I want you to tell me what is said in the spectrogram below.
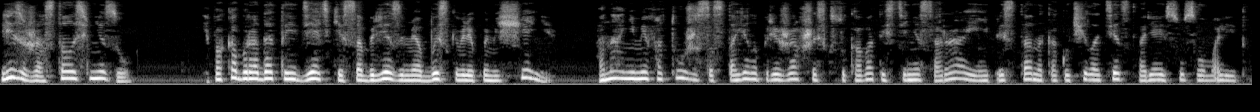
Лиза же осталась внизу. И пока бородатые дядьки с обрезами обыскивали помещение, она, онемев от ужаса, стояла, прижавшись к суковатой стене сарая и непрестанно, как учил отец, творя Иисусову молитву.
